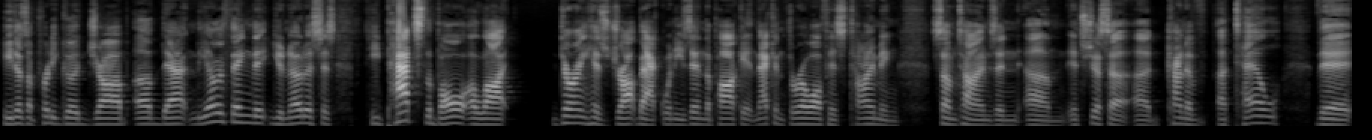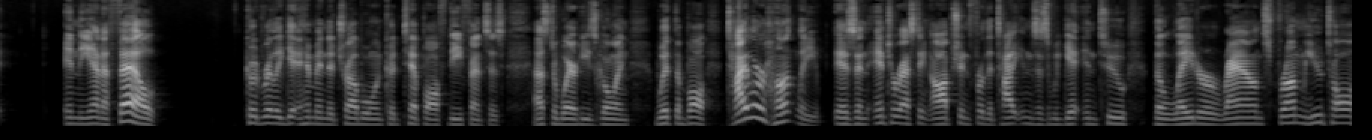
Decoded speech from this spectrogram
He does a pretty good job of that. And the other thing that you notice is he pats the ball a lot during his drop back when he's in the pocket, and that can throw off his timing sometimes. And um, it's just a, a kind of a tell that in the NFL, could really get him into trouble and could tip off defenses as to where he's going with the ball. Tyler Huntley is an interesting option for the Titans as we get into the later rounds from Utah.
